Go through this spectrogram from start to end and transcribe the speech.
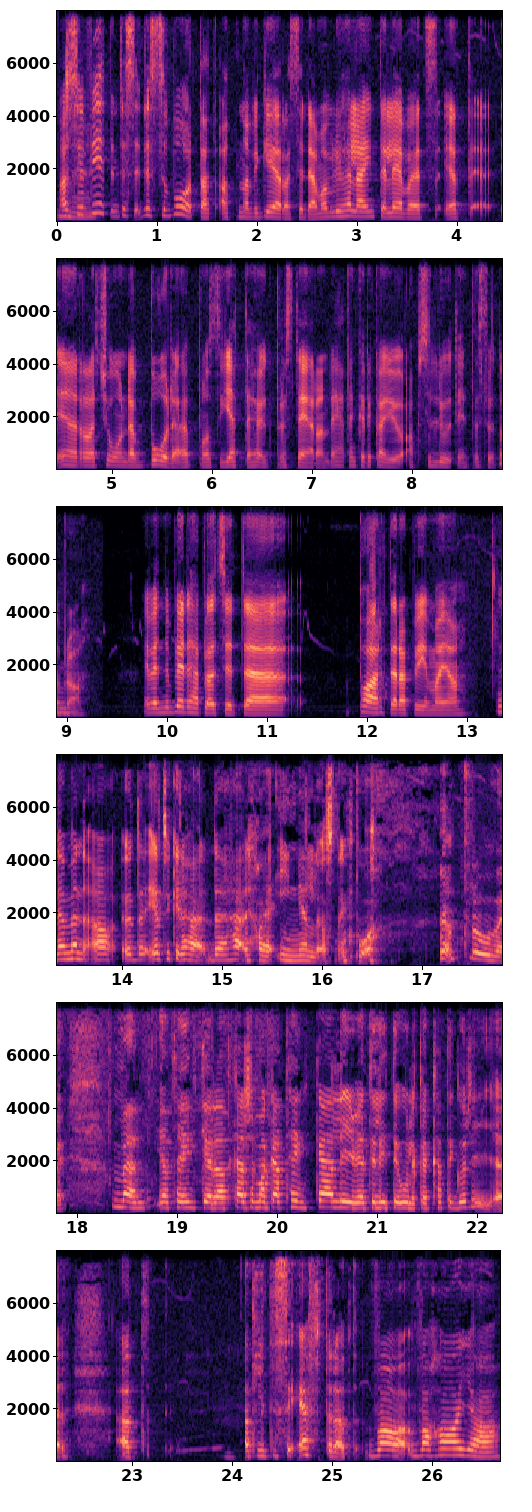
alltså jag vet inte, det är- det är svårt att, att navigera sig där. Man vill ju heller inte leva i ett, ett, en relation där båda är på något sätt jättehögt presterande. Jag tänker det kan ju absolut inte sluta bra. Jag vet, nu blev det här plötsligt uh, parterapi, Maja. Nej, men ja, jag tycker det här, det här har jag ingen lösning på. Tro mig. Men jag tänker att kanske man kan tänka livet i lite olika kategorier. Att, att lite se efter att vad, vad har jag,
